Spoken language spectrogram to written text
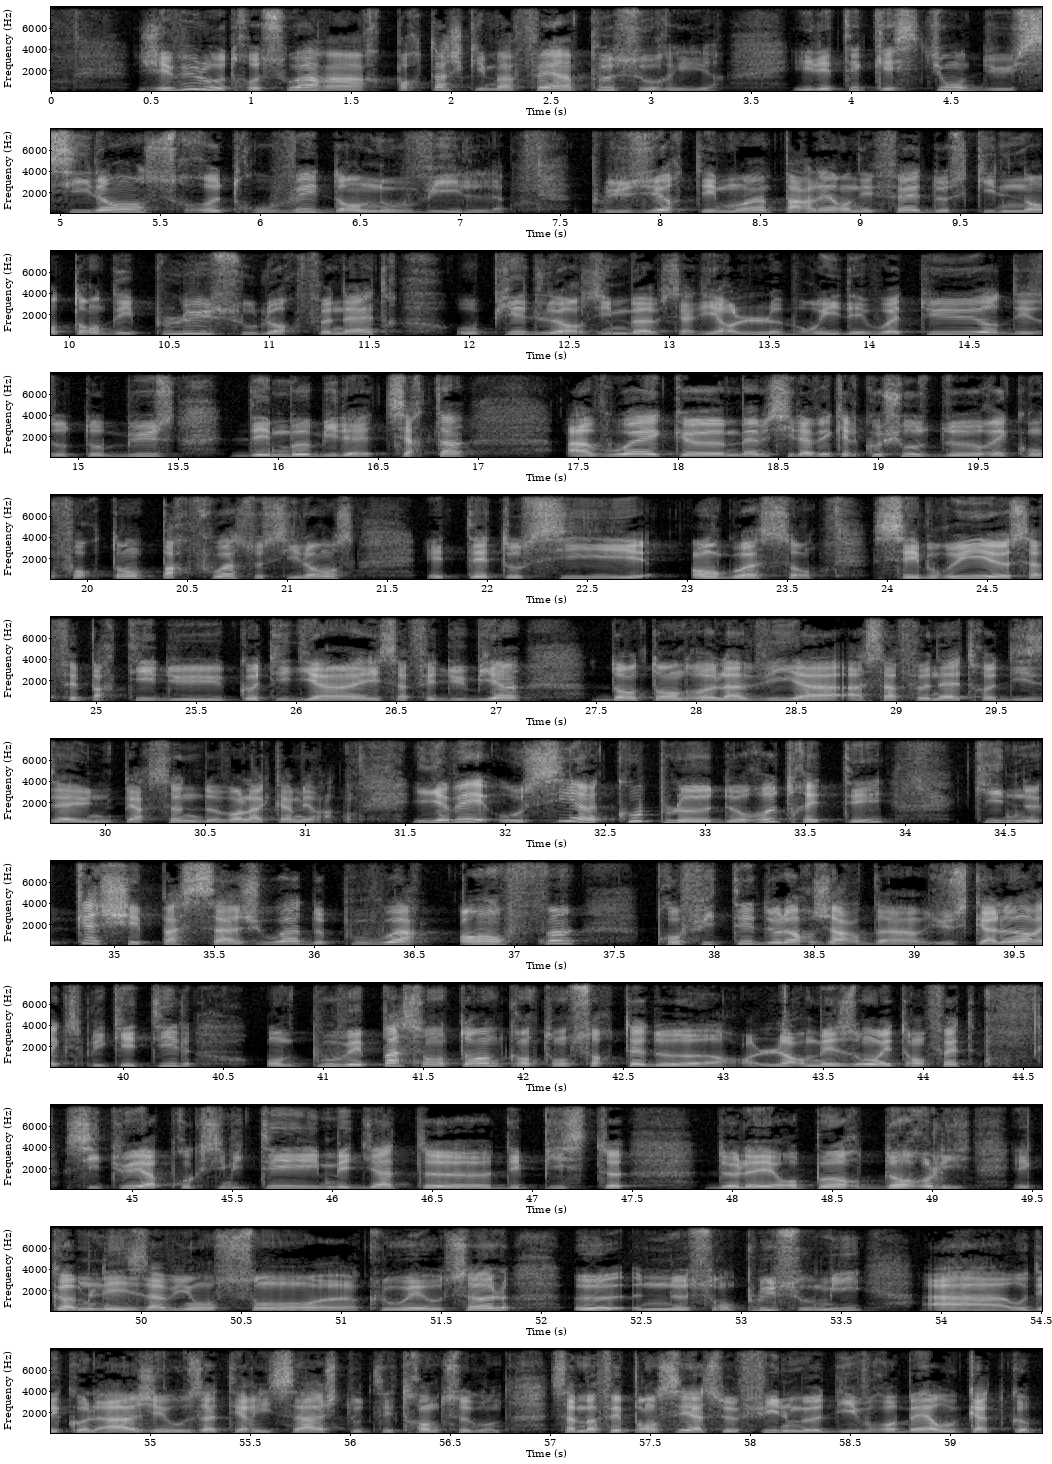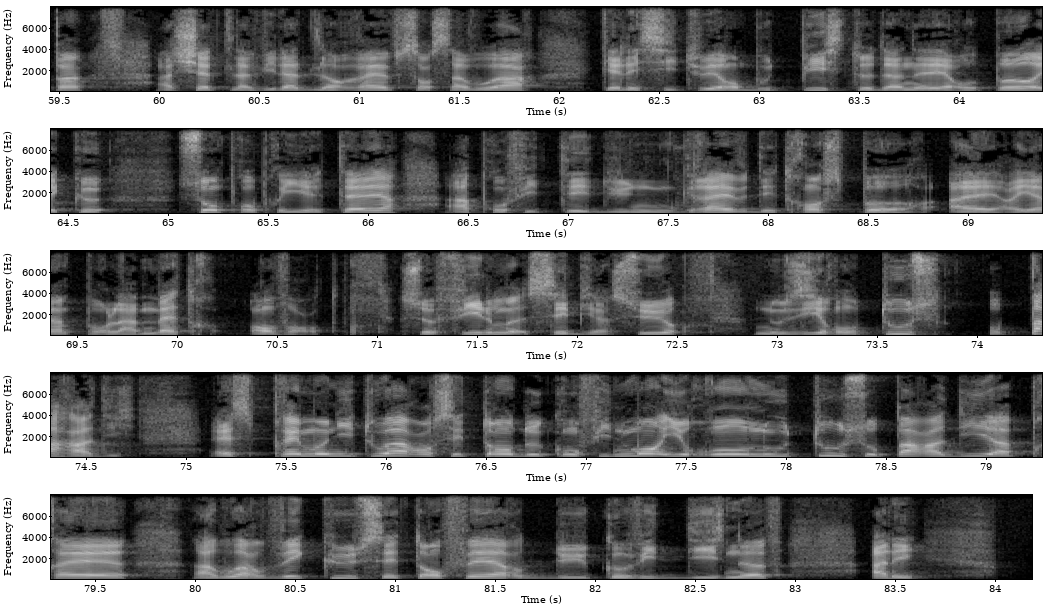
j'ai vu l'autre soir un reportage qui m'a fait un peu sourire. Il était question du silence retrouvé dans nos villes. Plusieurs témoins parlaient en effet de ce qu'ils n'entendaient plus sous leurs fenêtres au pied de leurs immeubles, c'est-à-dire le bruit des voitures, des autobus, des mobilettes. Certains avouait que même s'il avait quelque chose de réconfortant, parfois ce silence était aussi angoissant. Ces bruits, euh, ça fait partie du quotidien et ça fait du bien d'entendre la vie à, sa fenêtre, disait une personne devant la caméra. Il y avait aussi un couple de retraités qui ne cachait pas sa joie de pouvoir enfin profiter de leur jardin. Jusqu'alors, expliquait-il, on ne pouvait pas s'entendre quand on sortait dehors. Leur maison est en fait située à proximité immédiate euh, des pistes de l'aéroport d'Orly. Et comme les avions sont euh, cloués au sol, eux ne sont plus soumis au décollage et aux atterrissages toutes les 30 secondes. Ça m'a fait penser à ce film d'Yves Robert où quatre copains achètent la villa de leurs rêves sans savoir qu'elle est située en bout de piste d'un aéroport et que son propriétaire a profité d'une grève des transports aériens pour la mettre en vente. Ce film, c'est bien sûr Nous irons tous au paradis. Est-ce prémonitoire en ces temps de confinement? Irons-nous tous au paradis après avoir vécu cet enfer du Covid-19 Allez,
